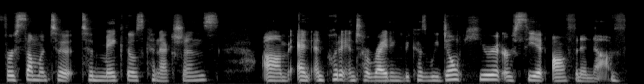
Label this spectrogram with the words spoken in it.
for someone to to make those connections um, and and put it into writing because we don't hear it or see it often enough.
